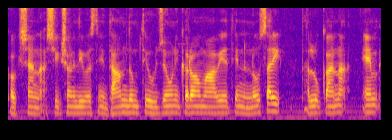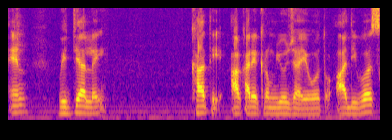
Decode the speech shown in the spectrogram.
કક્ષાના શિક્ષણ દિવસની ધામધૂમથી ઉજવણી કરવામાં આવી હતી અને નવસારી તાલુકાના એમ એન વિદ્યાલય ખાતે આ કાર્યક્રમ યોજાયો હતો. આ દિવસ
